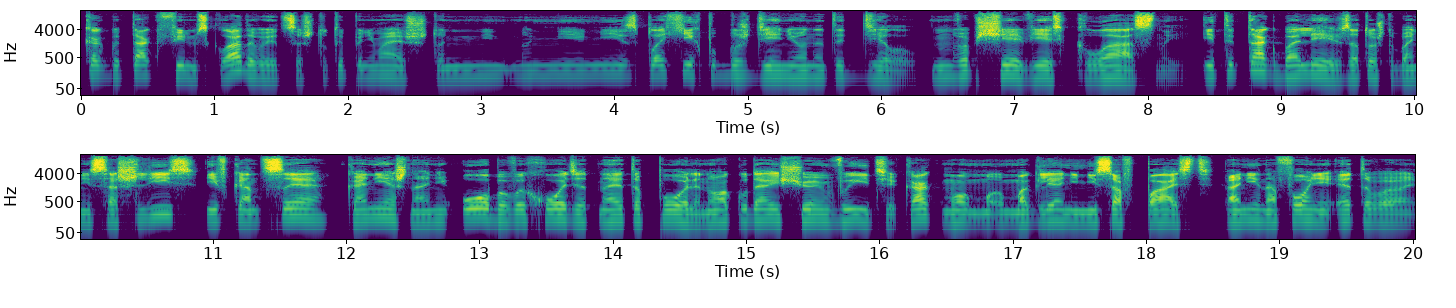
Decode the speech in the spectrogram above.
Как бы так фильм складывается, что ты понимаешь, что не, ну, не, не из плохих побуждений он это делал. Он вообще весь классный. И ты так болеешь за то, чтобы они сошлись, и в конце, конечно, они оба выходят на это поле. Ну а куда еще им выйти? Как могли они не совпасть? Они на фоне этого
